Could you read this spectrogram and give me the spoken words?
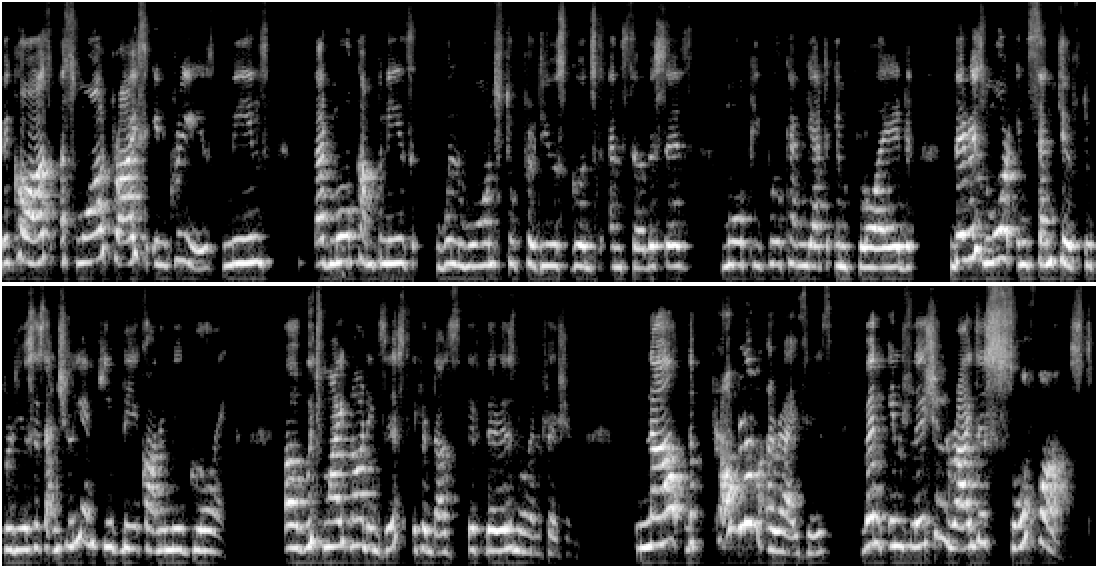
because a small price increase means that more companies will want to produce goods and services more people can get employed. There is more incentive to produce essentially and keep the economy growing uh, which might not exist if it does if there is no inflation. Now the problem arises when inflation rises so fast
